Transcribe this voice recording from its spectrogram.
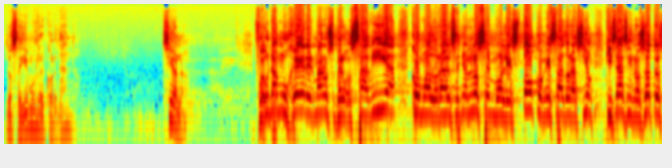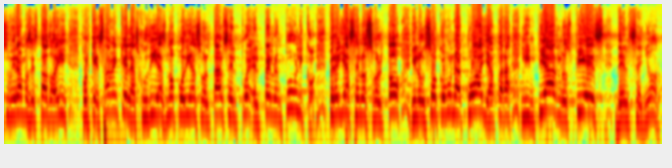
Lo seguimos recordando. ¿Sí o no? Fue una mujer, hermanos, pero sabía cómo adorar al Señor. No se molestó con esa adoración. Quizás si nosotros hubiéramos estado ahí, porque saben que las judías no podían soltarse el, pelo en público, pero ella se lo soltó y lo usó como una toalla para limpiar los pies del Señor.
